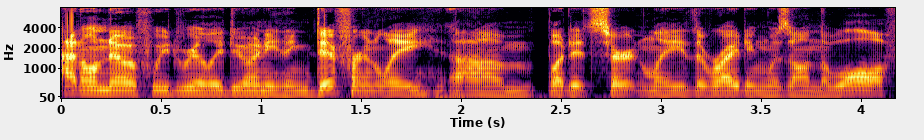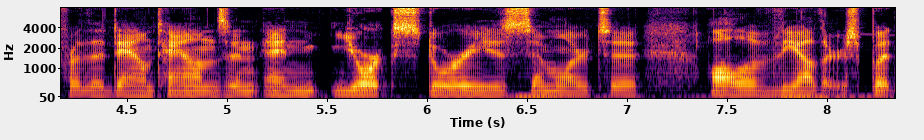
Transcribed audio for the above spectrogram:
I don't know if we'd really do anything differently, um, but it's certainly the writing was on the wall for the downtowns, and, and York's story is similar to all of the others. But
